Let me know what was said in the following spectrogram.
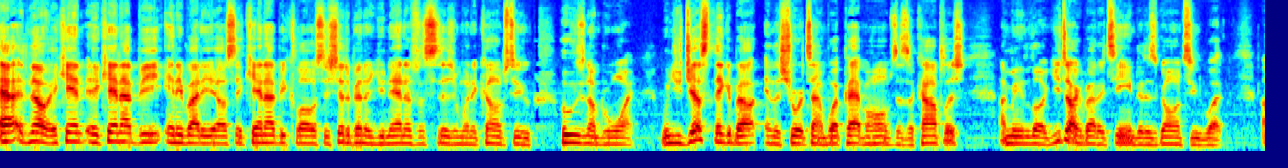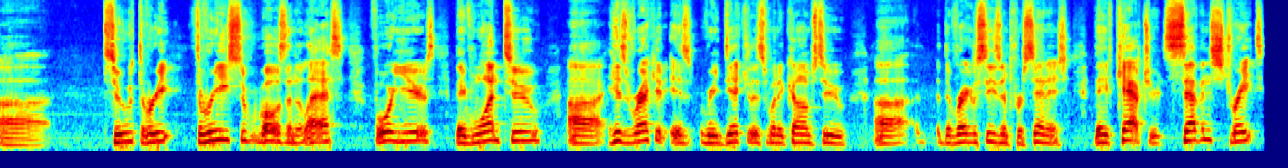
Uh, no, it can't. It cannot be anybody else. It cannot be close. It should have been a unanimous decision when it comes to who's number one. When you just think about in the short time what Pat Mahomes has accomplished, I mean, look, you talk about a team that has gone to what uh, two, three, three Super Bowls in the last four years. They've won two. Uh, his record is ridiculous when it comes to uh, the regular season percentage. They've captured seven straight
